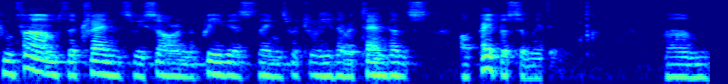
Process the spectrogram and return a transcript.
confirms the trends we saw in the previous things, which were either attendance or paper submitted. Um,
